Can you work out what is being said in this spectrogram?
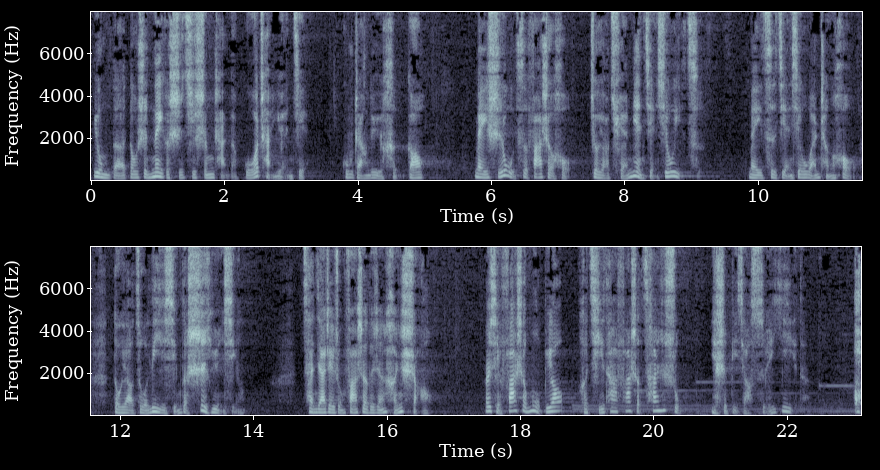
用的都是那个时期生产的国产元件。故障率很高，每十五次发射后就要全面检修一次，每次检修完成后都要做例行的试运行。参加这种发射的人很少，而且发射目标和其他发射参数也是比较随意的。哦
